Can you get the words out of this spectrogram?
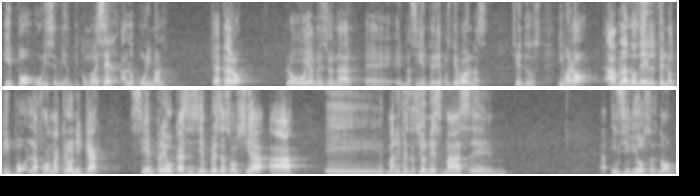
hipouricemiante, como es el alopurinol. ¿Queda claro? Lo voy a mencionar eh, en la siguiente diapositiva o en las Y bueno, hablando del fenotipo, la forma crónica siempre o casi siempre se asocia a eh, manifestaciones más eh, insidiosas, ¿no?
